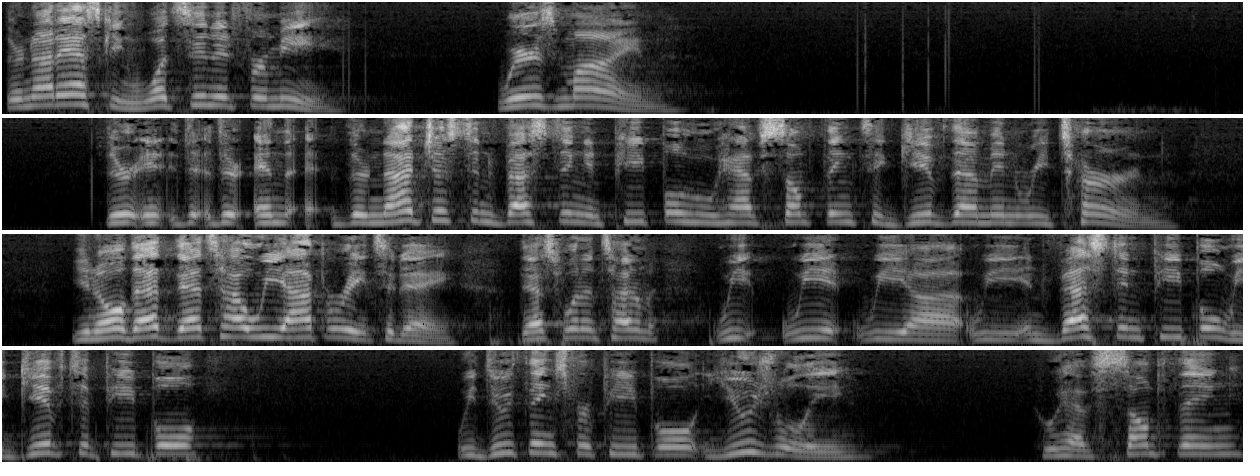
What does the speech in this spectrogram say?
They're not asking, What's in it for me? Where's mine? They're, they're, and they're not just investing in people who have something to give them in return. You know, that, that's how we operate today. That's what entitlement. We, we, we, uh, we invest in people, we give to people, we do things for people, usually who have something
